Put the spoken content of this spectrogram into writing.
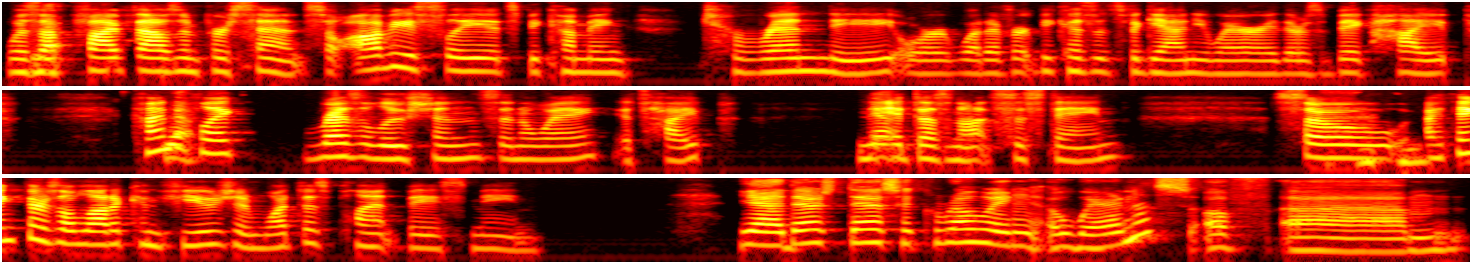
was yeah. up 5,000%. So obviously it's becoming trendy or whatever because it's veganuary. There's a big hype, kind yeah. of like resolutions in a way. It's hype. Yeah. It does not sustain. So mm-hmm. I think there's a lot of confusion. What does plant based mean? Yeah, there's there's a growing awareness of um,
